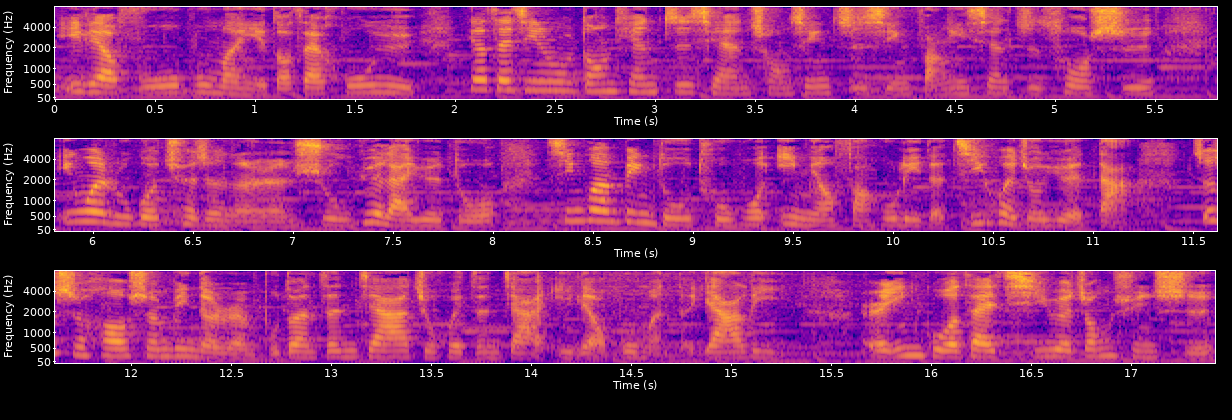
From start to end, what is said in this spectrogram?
医疗服务部门也都在呼吁，要在进入冬天之前重新执行防疫限制措施。因为如果确诊的人数越来越多，新冠病毒突破疫苗防护力的机会就越大。这时候生病的人不断增加，就会增加医疗部门的压力。而英国在七月中旬时，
